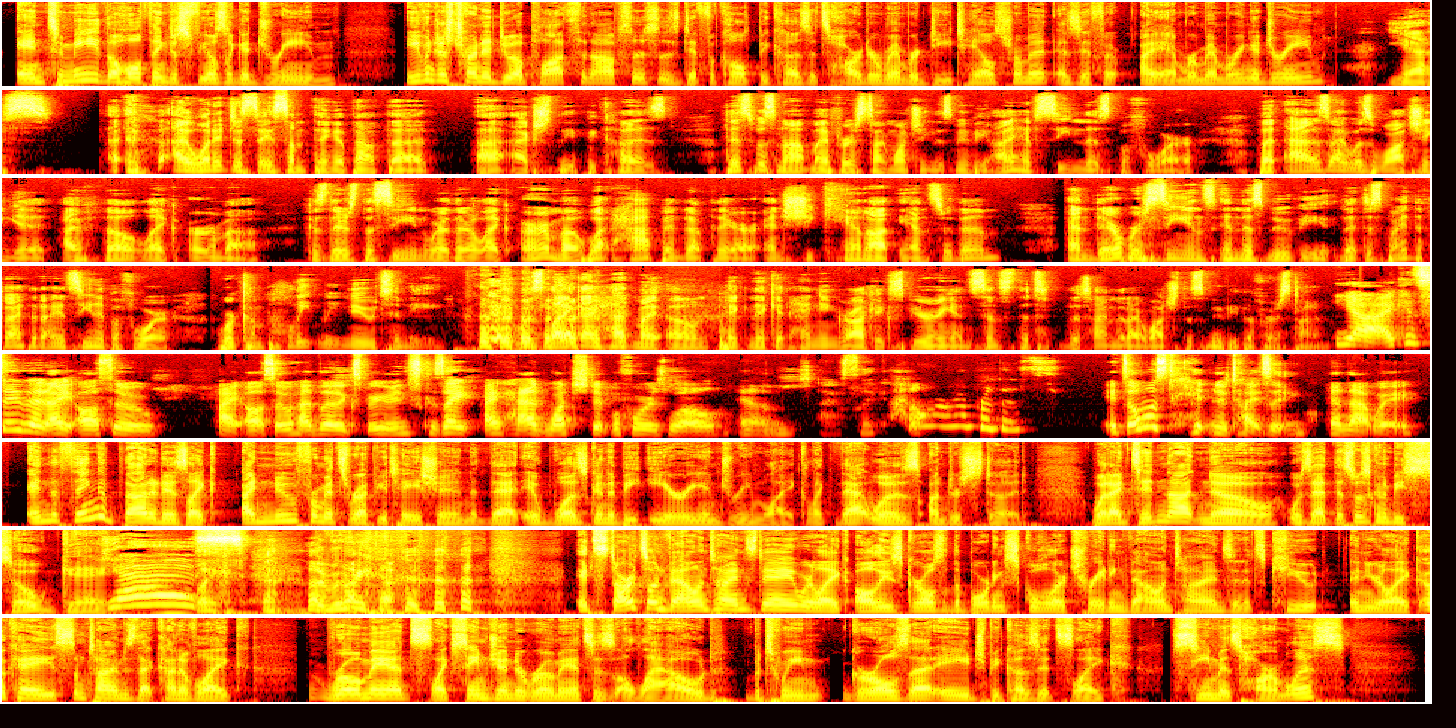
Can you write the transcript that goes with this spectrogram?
And to me, the whole thing just feels like a dream. Even just trying to do a plot synopsis is difficult because it's hard to remember details from it as if I am remembering a dream. Yes. I, wanted to say something about that, uh, actually, because this was not my first time watching this movie. I have seen this before, but as I was watching it, I felt like Irma because there's the scene where they're like, Irma, what happened up there? And she cannot answer them. And there were scenes in this movie that, despite the fact that I had seen it before, were completely new to me. it was like I had my own picnic at Hanging Rock experience since the, t- the time that I watched this movie the first time. Yeah, I can say that I also I also had that experience because I I had watched it before as well, and I was like, I don't remember this. It's almost hypnotizing in that way. And the thing about it is, like, I knew from its reputation that it was going to be eerie and dreamlike. Like, that was understood. What I did not know was that this was going to be so gay. Yes. Like, the movie. it starts on Valentine's Day where, like, all these girls at the boarding school are trading Valentines and it's cute. And you're like, okay, sometimes that kind of like romance, like same gender romance, is allowed between girls that age because it's like seem as harmless.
